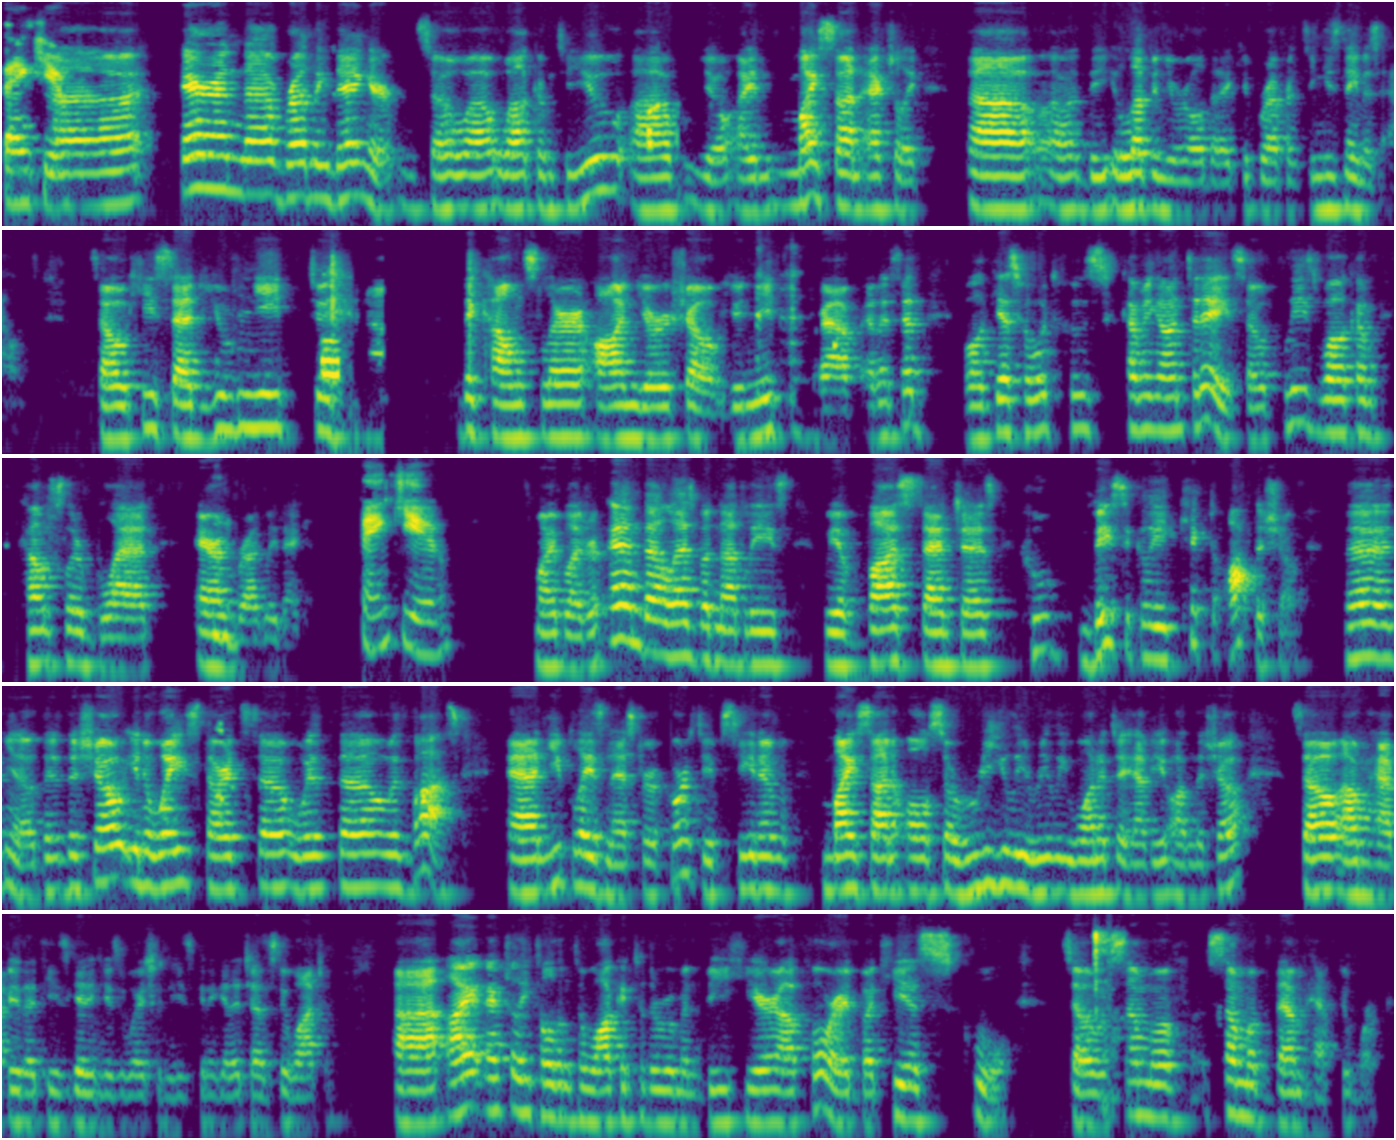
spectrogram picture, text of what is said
Thank you. Uh, Erin uh, Bradley Dangar. So uh, welcome to you. Uh, you know, I my son actually, uh, uh, the 11 year old that I keep referencing, his name is Alex. So he said you need to have the counselor on your show. You need to grab. And I said, well, guess who, who's coming on today? So please welcome Counselor Blatt, Erin mm-hmm. Bradley Dangar. Thank you. It's my pleasure. And uh, last but not least, we have Vas Sanchez, who basically kicked off the show. Uh, you know, the, the show in a way starts uh, with uh, with Vas, and he plays Nestor. Of course, you've seen him. My son also really, really wanted to have you on the show, so I'm happy that he's getting his wish and he's going to get a chance to watch it. Uh, I actually told him to walk into the room and be here uh, for it, but he has school, so some of some of them have to work.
